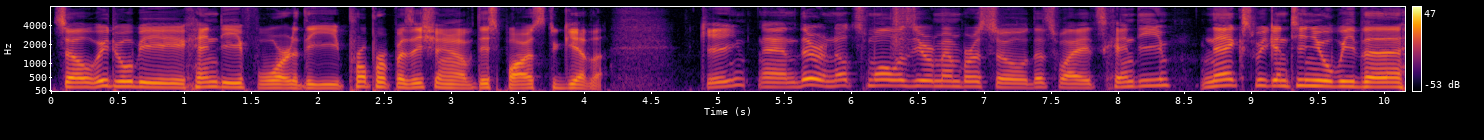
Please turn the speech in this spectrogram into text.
so it will be handy for the proper positioning of these parts together. Okay, and they're not small as you remember, so that's why it's handy. Next, we continue with the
